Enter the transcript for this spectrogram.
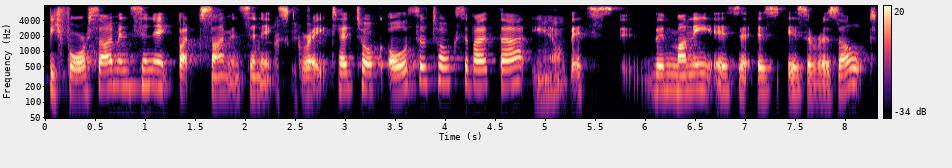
before Simon Sinek, but Simon Sinek's right. great TED Talk also talks about that. You know, mm-hmm. it's the money is is is a result.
